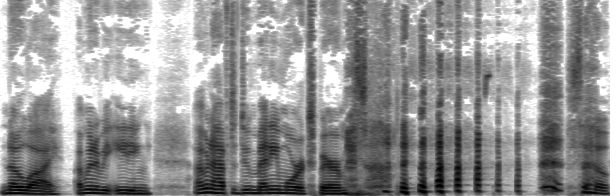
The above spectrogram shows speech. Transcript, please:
No lie. I'm going to be eating. I'm going to have to do many more experiments on it. so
